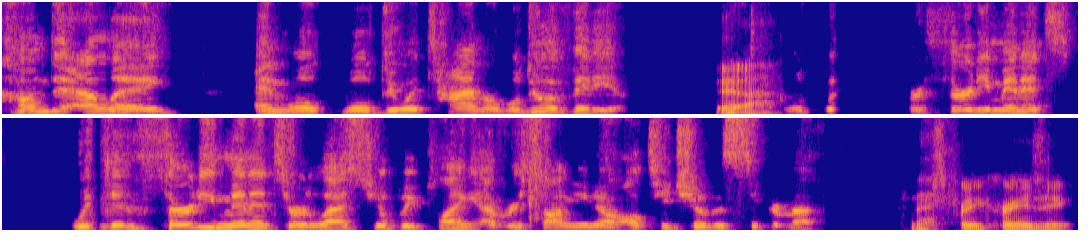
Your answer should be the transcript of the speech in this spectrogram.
Come to LA and we'll we'll do a timer. We'll do a video. Yeah, We'll do it for 30 minutes. Within 30 minutes or less, you'll be playing every song you know. I'll teach you the secret method. that's pretty crazy.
